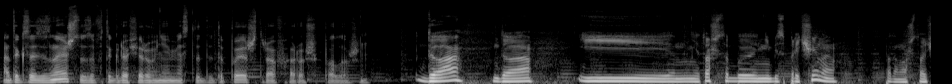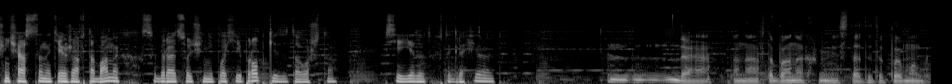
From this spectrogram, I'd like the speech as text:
А ты, кстати, знаешь, что за фотографирование места ДТП штраф хороший положен? Да, да. И не то чтобы не без причины, потому что очень часто на тех же автобанах собираются очень неплохие пробки из-за того, что все едут и фотографируют. Да, а на автобанах места ДТП могут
